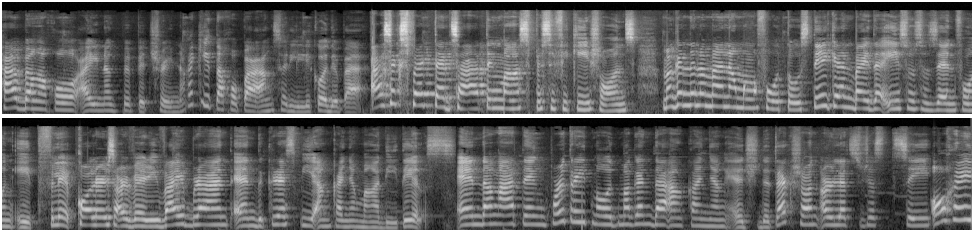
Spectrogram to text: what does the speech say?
habang ako ay nagpe-picture. Nakikita ko pa ang sarili ko, ba? As expected sa ating mga specifications, maganda naman ang mga photos taken by the Asus Zenfone 8 Flip. Colors are very vibrant and crispy ang ang kanyang mga details. And ang ating portrait mode, maganda ang kanyang edge detection or let's just say, okay,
